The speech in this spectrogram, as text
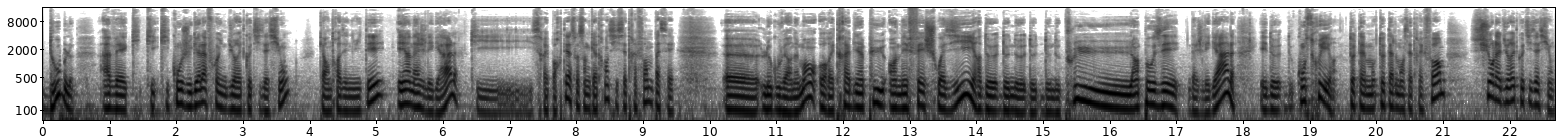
double avec qui, qui conjugue à la fois une durée de cotisation 43 annuités et un âge légal qui serait porté à 64 ans si cette réforme passait. Euh, le gouvernement aurait très bien pu en effet choisir de, de, ne, de, de ne plus imposer d'âge légal et de, construire totalement, totalement cette réforme sur la durée de cotisation.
